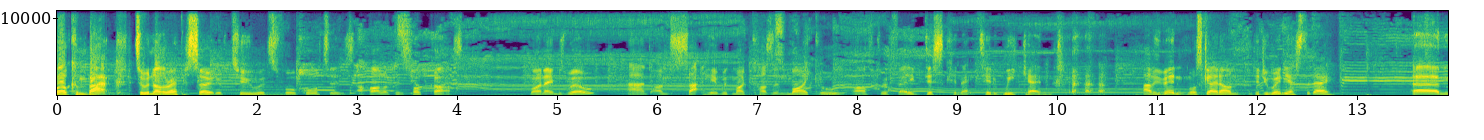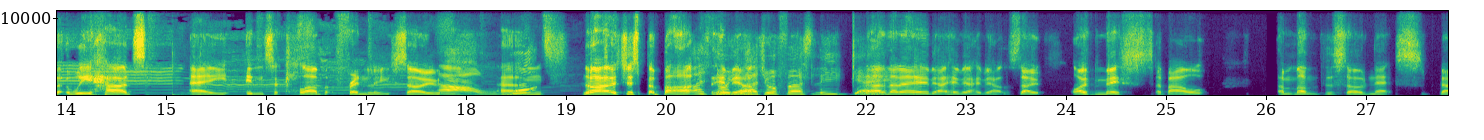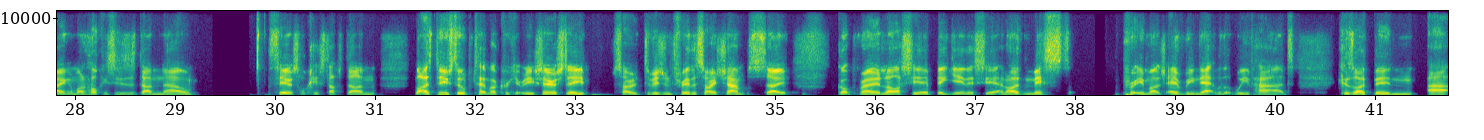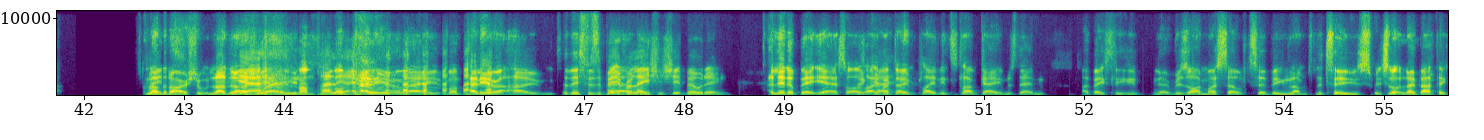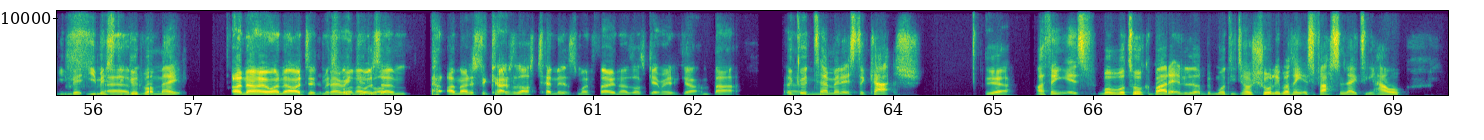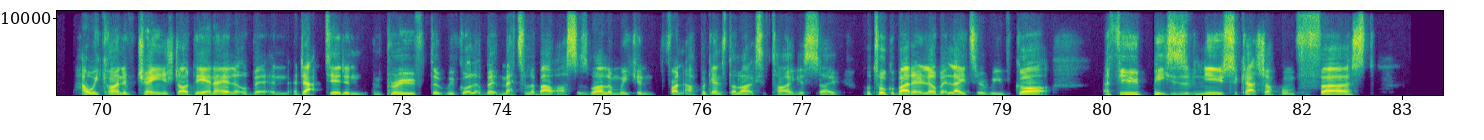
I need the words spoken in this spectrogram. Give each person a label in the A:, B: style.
A: Welcome back to another episode of Two Woods Four Quarters, a Harlequins podcast. My name's Will, and I'm sat here with my cousin Michael after a fairly disconnected weekend. How have you been? What's going on? Did you win yesterday?
B: Um, we had a inter-club friendly, so
A: Oh,
B: Um, no, it's just but, but
A: I thought you
B: out.
A: had your first league game.
B: No, no, no, hear me out, hear me out, hear me out. So I've missed about a month or so of nets. Bearing in mind, hockey season's done now. Serious hockey stuff's done, but I do still take my cricket really seriously. So Division Three of the Surrey Champs. So got promoted last year, big year this year, and I've missed pretty much every net that we've had because I've been at London. Irish, London
A: Yeah,
B: Irish away,
A: Montpellier.
B: Montpellier away, Montpellier at home.
A: So this was a bit of
B: Um,
A: relationship building.
B: A little bit, yeah. So I was like, if I don't play in inter-club games, then I basically, you know, resign myself to being lumped in the twos, which is not no bad thing.
A: You, you missed a
B: Um,
A: good one, mate.
B: I know, I know, I did
A: A
B: miss one. I was,
A: one.
B: um, I managed to catch the last ten minutes of my phone as I was getting ready to go out and bat.
A: A good
B: Um,
A: 10 minutes to catch.
B: Yeah,
A: I think it's well, we'll talk about it in a little bit more detail shortly, but I think it's fascinating how how we kind of changed our DNA a little bit and adapted and, and proved that we've got a little bit metal about us as well, and we can front up against the likes of Tigers. So we'll talk about it a little bit later. We've got a few pieces of news to catch up on first.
